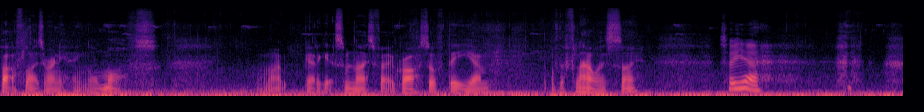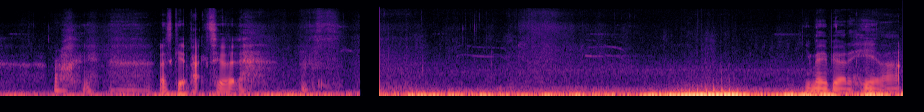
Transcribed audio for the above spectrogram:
butterflies or anything or moths, I might be able to get some nice photographs of the um, of the flowers. So, so yeah. right, let's get back to it. You may be able to hear that.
